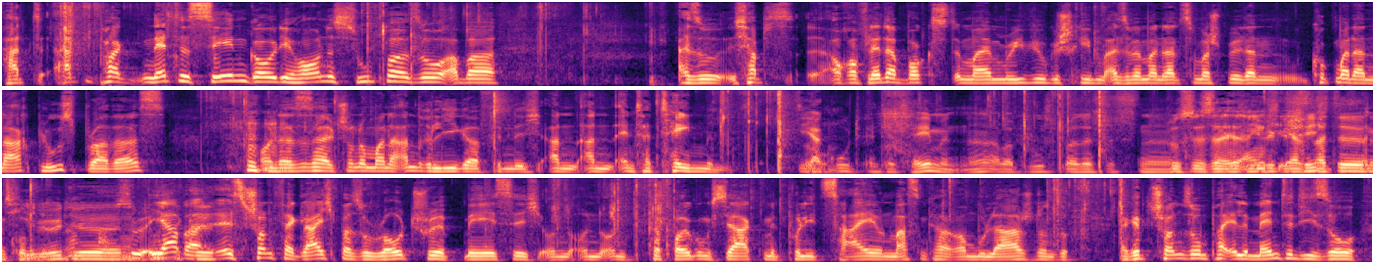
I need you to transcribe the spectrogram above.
hat, hat ein paar nette Szenen. Goldie Horn ist super so, aber also ich habe es auch auf Letterboxd in meinem Review geschrieben. Also wenn man da zum Beispiel dann guck mal danach Blues Brothers und das ist halt schon nochmal eine andere Liga, finde ich, an, an Entertainment. Ja, gut, Entertainment, ne? Aber Blues Brothers ist eine Blues ist ja eine eigentlich eher Geschichte, eine Komödie. ne? So, ja, aber ist schon vergleichbar, so Roadtrip-mäßig und, und, und Verfolgungsjagd mit Polizei und Massenkarambulagen und so. Da gibt es schon so ein paar Elemente, die so.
